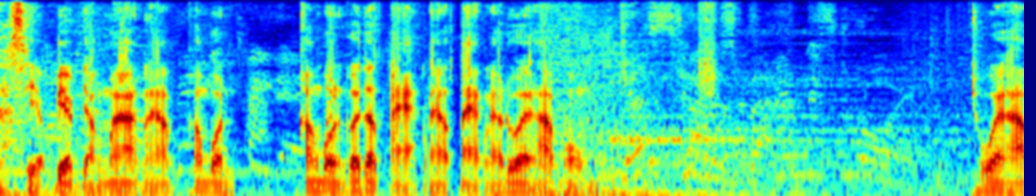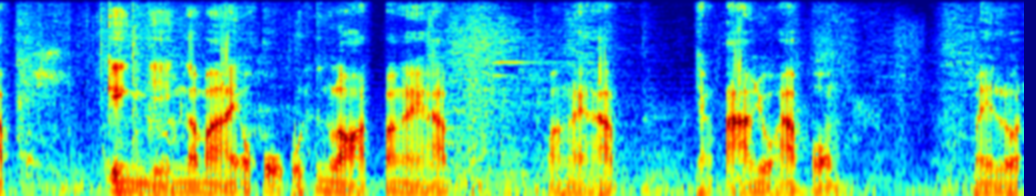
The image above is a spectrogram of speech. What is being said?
จะเสียเปรียบอย่างมากนะครับ ข้างบนข้างบนก็จะแตกแล้วแตกแล้วด้วยครับ ผม ช่วยครับ กิ้งหญิงกระไม้โอ้โหครึ่งหลอดว่าไงครับ ว่าไงครับ ยังตามอยู่ครับ ผม ไม่ลด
